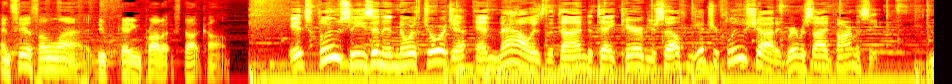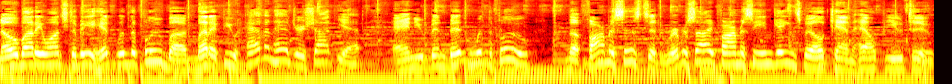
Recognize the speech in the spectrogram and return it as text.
and see us online at duplicatingproducts.com. It's flu season in North Georgia, and now is the time to take care of yourself and get your flu shot at Riverside Pharmacy. Nobody wants to be hit with the flu bug, but if you haven't had your shot yet and you've been bitten with the flu, the pharmacists at Riverside Pharmacy in Gainesville can help you too.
